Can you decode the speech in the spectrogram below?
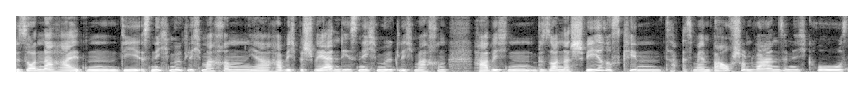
Besonderheiten, die es nicht möglich machen? Ja, habe ich Beschwerden, die es nicht möglich machen? Habe ich ein besonders schweres Kind? Ist mein Bauch schon wahnsinnig groß?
